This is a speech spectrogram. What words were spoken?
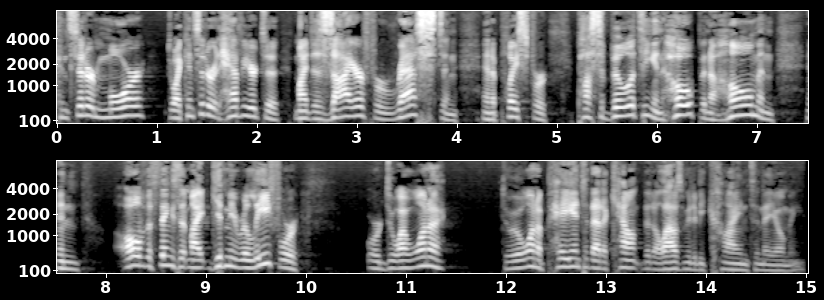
consider more? Do I consider it heavier to my desire for rest and, and a place for possibility and hope and a home and, and all of the things that might give me relief? Or, or do I want to do I want to pay into that account that allows me to be kind to Naomi?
